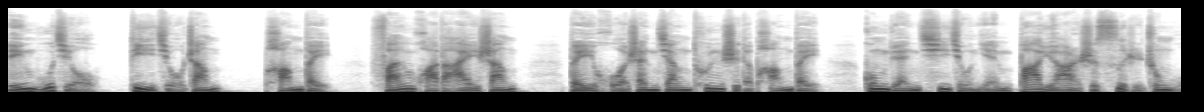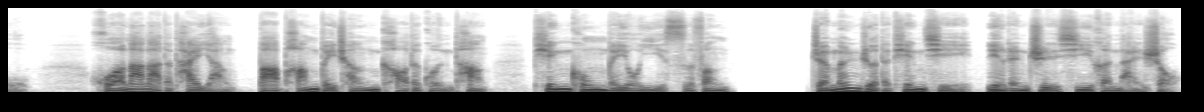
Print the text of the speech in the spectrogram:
零五九第九章：庞贝繁华的哀伤，被火山将吞噬的庞贝。公元七九年八月二十四日中午，火辣辣的太阳把庞贝城烤得滚烫，天空没有一丝风。这闷热的天气令人窒息和难受。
